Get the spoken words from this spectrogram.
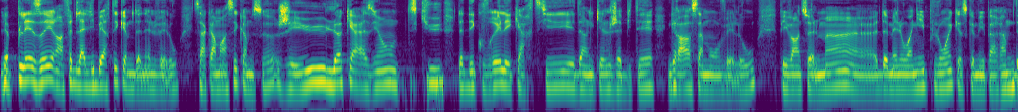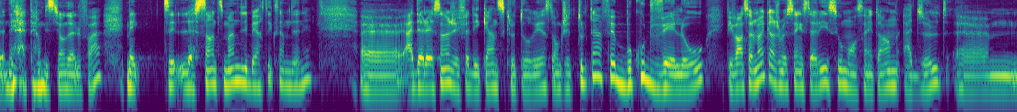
le plaisir, en fait, de la liberté que me donnait le vélo. Ça a commencé comme ça. J'ai eu l'occasion, petit cul, de découvrir les quartiers dans lesquels j'habitais grâce à mon vélo, puis éventuellement euh, de m'éloigner plus loin que ce que mes parents me donnaient la permission de le faire. Mais le sentiment de liberté que ça me donnait. Euh, adolescent, j'ai fait des camps de cyclotouristes, donc j'ai tout le temps fait beaucoup de vélo. Puis éventuellement, quand je me suis installé ici au Mont-Saint-Anne, adulte, euh,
